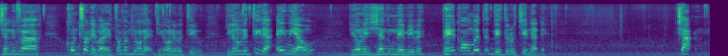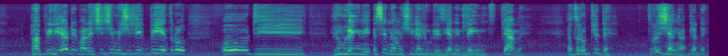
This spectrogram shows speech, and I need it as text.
ဂျန်နီဖာကွန်ထရက်တွေပါတယ်တော့မပြောနဲ့ဒီကောင်တွေမသိဘူးဒီကောင်တွေသိတာအဲ့နေရာကိုဒီကောင်တွေရန်သူနေပြီပဲဘယ်ကောင်ပဲတည်တည်သူတို့ကျင့်တတ်တယ်ချဘာ PDF တွေပါတယ်ရှိရှိမရှိရှိပြီးရင်သူတို့ဟိုဒီလူလိန်တွေအစ်စ်နဲ့မရှိတဲ့လူတွေစီကနေလိန်ပြမယ်အဲသူတို့ပြစ်တယ် သူတို့ရန်ကပြတ်တယ်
